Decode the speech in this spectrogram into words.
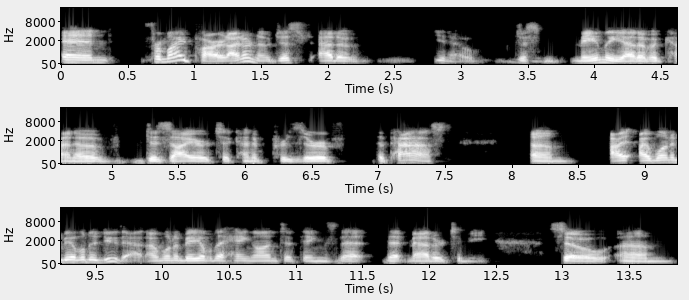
and for my part i don't know just out of you know just mainly out of a kind of desire to kind of preserve the past um, I, I want to be able to do that. I want to be able to hang on to things that that matter to me. So um,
